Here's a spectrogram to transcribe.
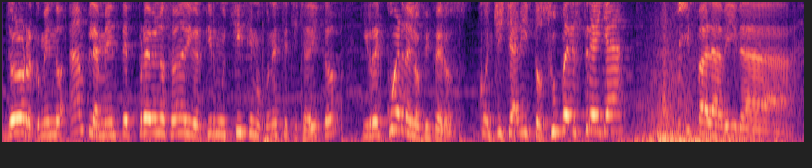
Yo lo recomiendo ampliamente. Pruébenlo. Se van a divertir muchísimo con este Chicharito. Y recuerden los fiferos, con Chicharito Superestrella, FIFA la vida.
